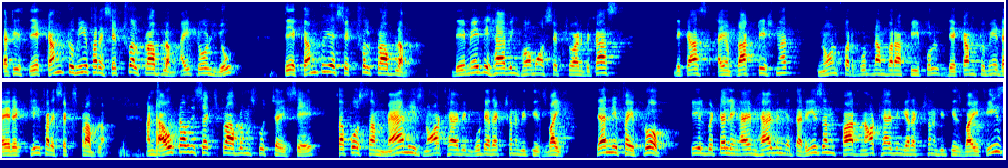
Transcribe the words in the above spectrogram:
That is, they come to me for a sexual problem. I told you, they come to a sexual problem. They may be having homosexuality because, because I am practitioner known for a good number of people. They come to me directly for a sex problem. And out of the sex problems, which I say, suppose some man is not having good erection with his wife. Then if I probe, he will be telling, I am having the reason for not having erection with his wife is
